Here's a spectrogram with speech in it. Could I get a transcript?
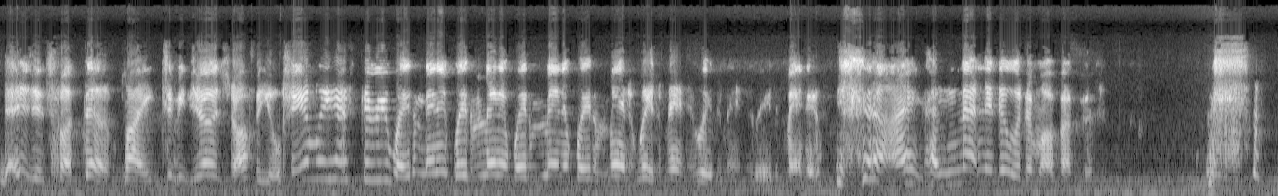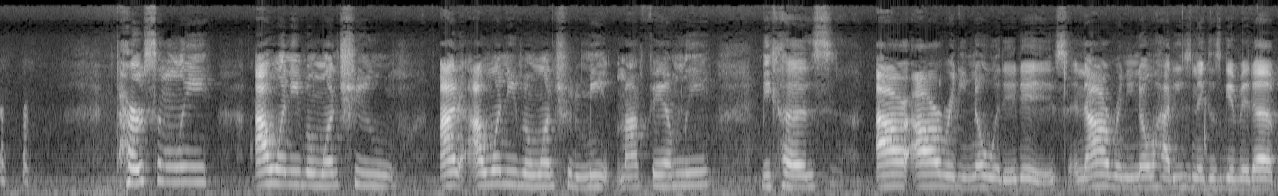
That is just fucked up. Like to be judged off of your family history. Wait a minute. Wait a minute. Wait a minute. Wait a minute. Wait a minute. Wait a minute. Wait a minute. I ain't got nothing to do with them motherfuckers. Personally, I wouldn't even want you. I I wouldn't even want you to meet my family because I, I already know what it is, and I already know how these niggas give it up.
